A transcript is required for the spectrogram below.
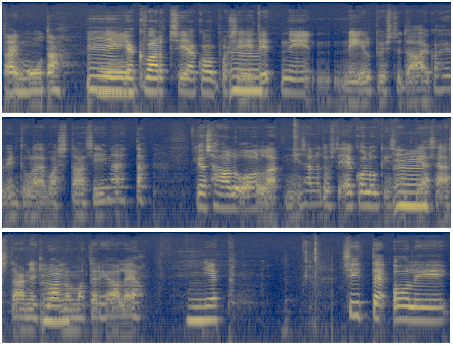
tai muuta. Mm, niin. Ja kvartsi ja komposiitit, mm. niin niillä pystytään aika hyvin tulee vastaan siinä, että jos haluaa olla niin sanotusti ekologisempi mm. ja säästää niitä mm. luonnonmateriaaleja. Jep. Sitten oli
